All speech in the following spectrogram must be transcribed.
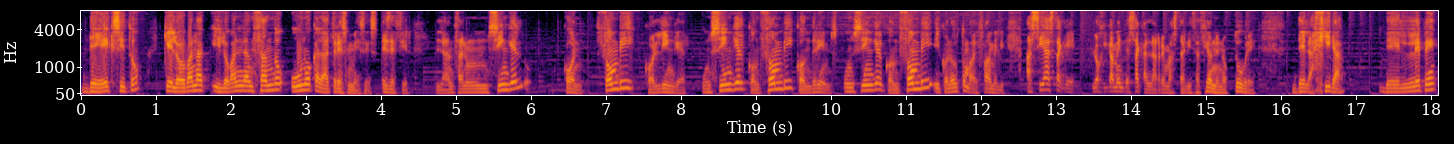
de éxito que lo van y lo van lanzando uno cada tres meses. Es decir, lanzan un single con Zombie, con Linger, un single con Zombie, con Dreams, un single con Zombie y con Out My Family. Así hasta que, lógicamente, sacan la remasterización en octubre de la gira del LP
